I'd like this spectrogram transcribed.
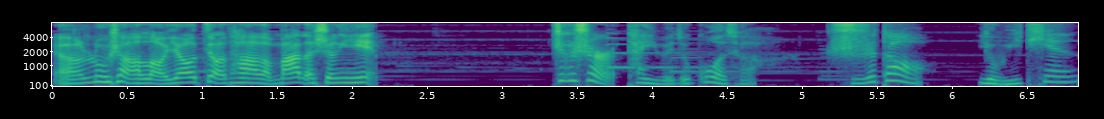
然后路上老妖叫他老妈的声音，这个事儿他以为就过去了。直到有一天，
